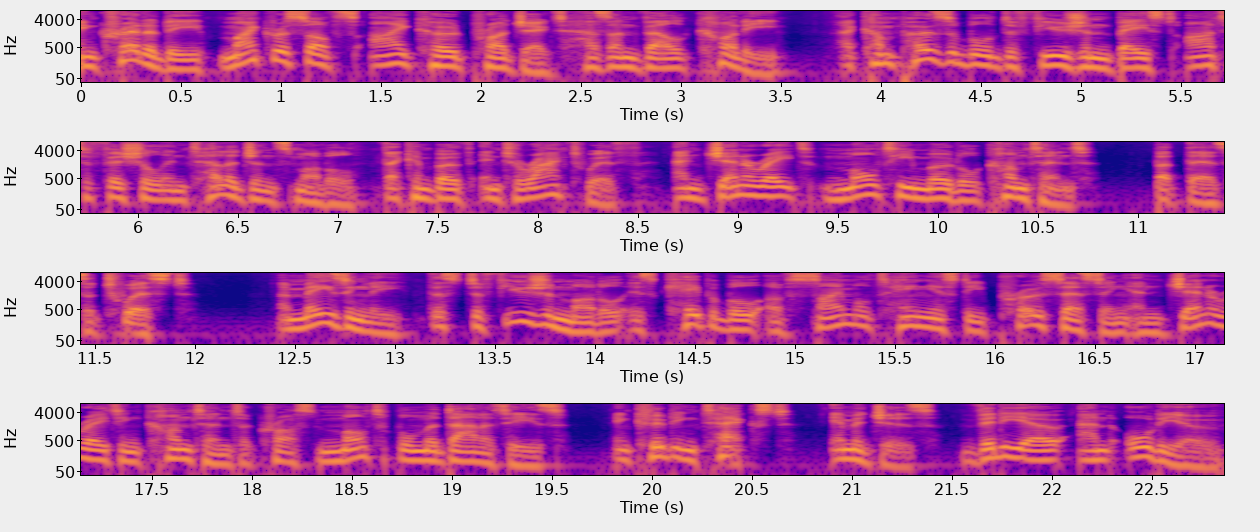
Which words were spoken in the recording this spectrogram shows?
Incredibly, Microsoft's i-Code project has unveiled CoDi, a composable diffusion-based artificial intelligence model that can both interact with and generate multimodal content. But there's a twist. Amazingly, this diffusion model is capable of simultaneously processing and generating content across multiple modalities, including text, images, video, and audio.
